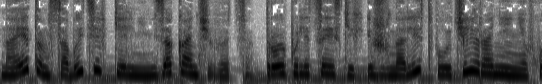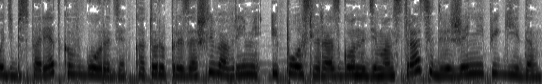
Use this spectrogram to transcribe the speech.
На этом события в Кельне не заканчиваются. Трое полицейских и журналист получили ранения в ходе беспорядков в городе, которые произошли во время и после разгона демонстрации движения Пегида.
